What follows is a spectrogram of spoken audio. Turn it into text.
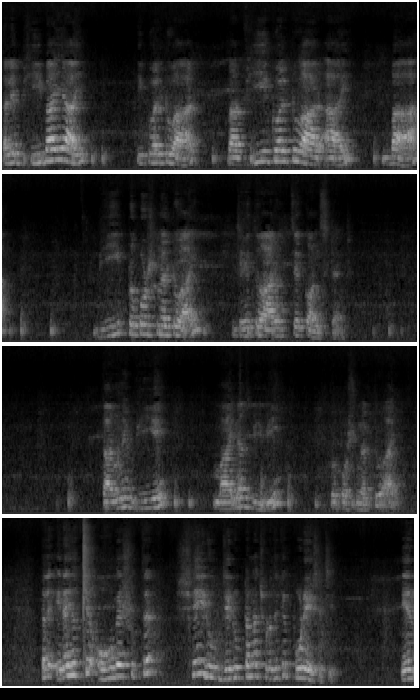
তাহলে V by I equal to R বা V equal to R I বা ভি প্রপোর্শনাল টু আই যেহেতু আর হচ্ছে কনস্ট্যান্ট তার মানে V A minus VB proportional to I তাহলে এটাই হচ্ছে ওহমের সূত্রের সেই রূপ, যে রূপটা আমরা ছোট থেকে পড়ে এসেছি। এর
